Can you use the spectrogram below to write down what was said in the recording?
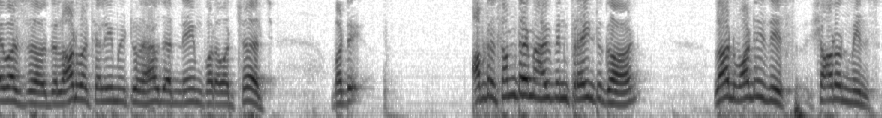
I was uh, the Lord was telling me to have that name for our church, but after some time I have been praying to God, Lord, what is this? Sharon means.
